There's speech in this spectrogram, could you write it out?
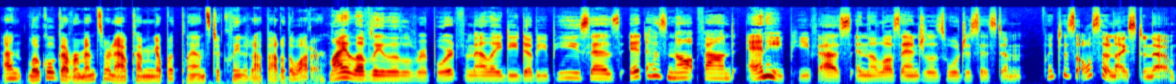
and local governments are now coming up with plans to clean it up out of the water. My lovely little report from LADWP says it has not found any PFAS in the Los Angeles water system, which is also nice to know.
